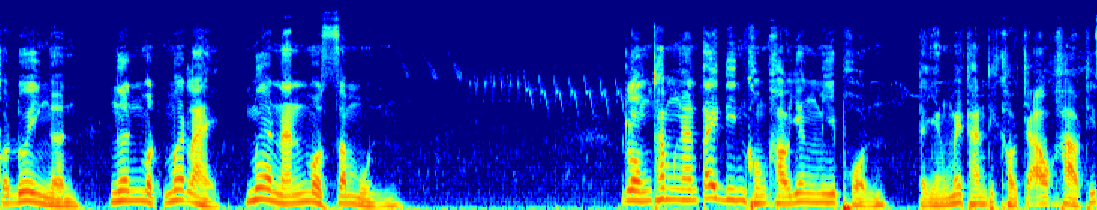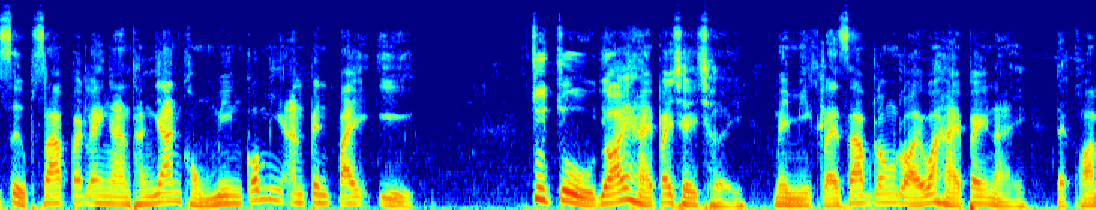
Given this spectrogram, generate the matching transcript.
ก็ด้วยเงิน เงินหมดเมื่อไหร่ เมื่อนั้นหมดสมุนหลงทำงานใต้ดินของเขายังมีผล แต่ยังไม่ทันที่เขาจะเอาข่าวที่สืบทราบไปรายงานทางย่านของมิงก็มีอันเป็นไปอีก จู่ๆย้อยหายไปเฉยๆ ไม่มีใครทราบร่องรอยว่าหายไปไหน แต่ความ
